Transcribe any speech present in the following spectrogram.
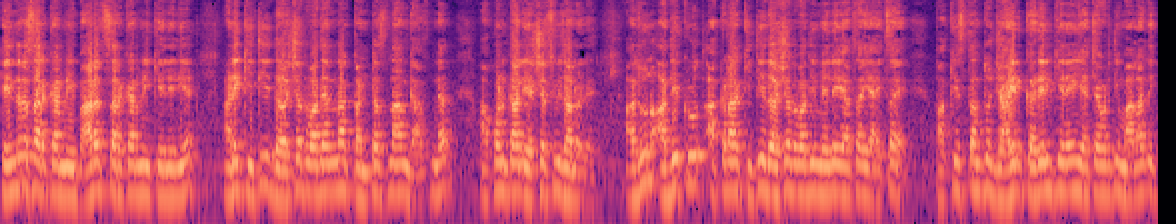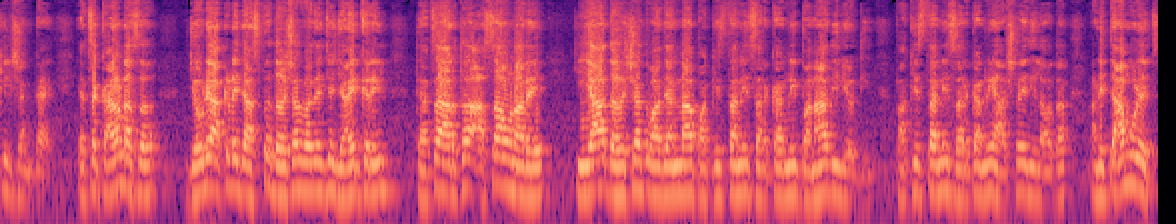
केंद्र सरकारने भारत सरकारने केलेली आहे आणि किती दहशतवाद्यांना कंठस्नान घासण्यात आपण काल यशस्वी झालेलो आहे अजून अधिकृत आकडा किती दहशतवादी मेले याचा यायचा आहे. पाकिस्तान तो जाहीर करेल की नाही याच्यावरती मला देखील शंका आहे. याचं कारण असं जेवढे आकडे जास्त दहशतवाद्यांचे जाहीर करेल त्याचा अर्थ असा होणार आहे की या दहशतवाद्यांना पाकिस्तानी सरकारने पनाह दिली होती. पाकिस्तानी सरकारने आश्रय दिला होता आणि त्यामुळेच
